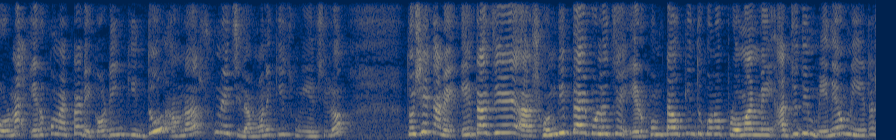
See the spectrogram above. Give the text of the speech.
করো না, এরকম একটা রেকর্ডিং কিন্তু আমরা শুনেছিলাম, অনেকেই শুনিয়েছিল। তো সেখানে এটা যে সন্দীপ দায় বলেছে, এরকমটাও কিন্তু কোনো প্রমাণ নেই। আর যদি মেনেও নিই এটা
